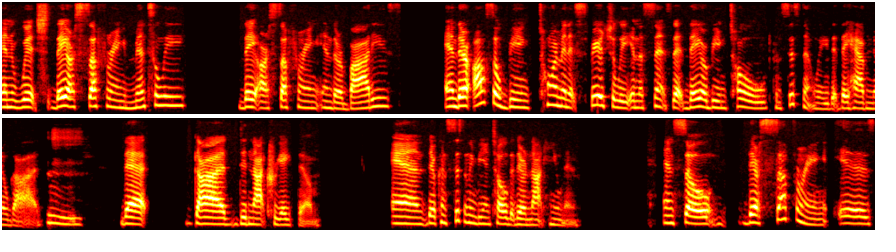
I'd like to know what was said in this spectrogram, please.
mm-hmm. in which they are suffering mentally, they are suffering in their bodies, and they're also being tormented spiritually in the sense that they are being told consistently that they have no God, mm. that God did not create them. And they're consistently being told that they're not human. And so their suffering is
